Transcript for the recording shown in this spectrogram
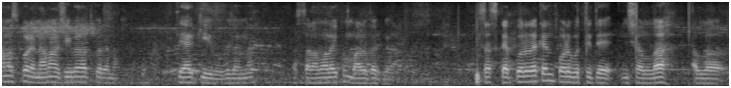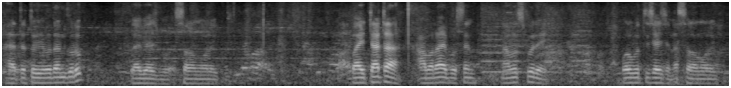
নামাজ পড়ে না, মানুষ ইবাদত করে না। তে আর কি বুঝলেন না? আসসালামু আলাইকুম, ভালো থাকবেন। সাবস্ক্রাইব করে রাখেন, পরবর্তীতে ইনশাল্লাহ আল্লাহ হাতে তো অবদান করুক। লাইভে আসব, আসসালামু আলাইকুম। ভাই, টাটা। আবার আয় বসেন, নামাজ পড়ে। পরবর্তী চাইছেন, আসসালামু আলাইকুম।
